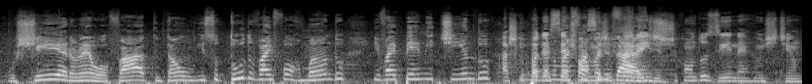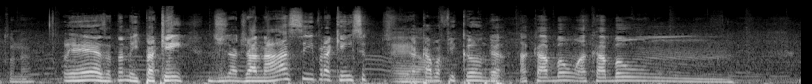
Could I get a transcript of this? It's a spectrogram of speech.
o cheiro, né? O olfato. Então, isso tudo vai formando e vai permitindo. Acho que podem ser mais formas facilidade. diferentes de conduzir, né? O instinto, né? É, exatamente. Pra quem já, já nasce e pra quem se É. acaba ficando. É, acabam, acabam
